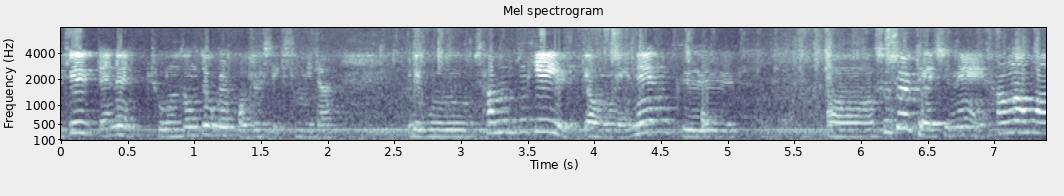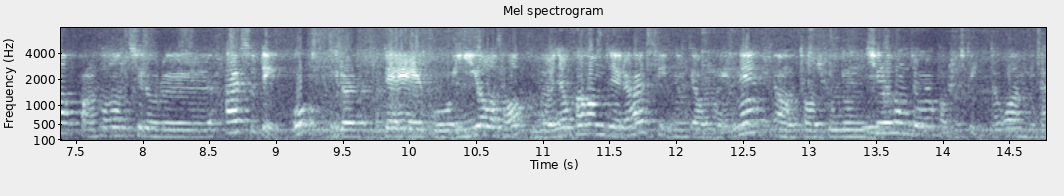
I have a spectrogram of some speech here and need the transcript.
1기일 때는 좋은 성적을 거둘 수 있습니다. 그리고 3기일 경우에는 그 어, 수술 대신에 항암화학 방사선 치료를 할 수도 있고 이럴 때 뭐 이어서 면역 항암제를 할 수 있는 경우에는 어, 더 좋은 치료 성적을 거둘 수 있다고 합니다.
